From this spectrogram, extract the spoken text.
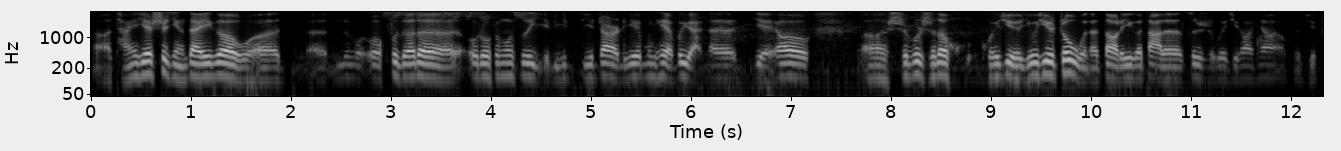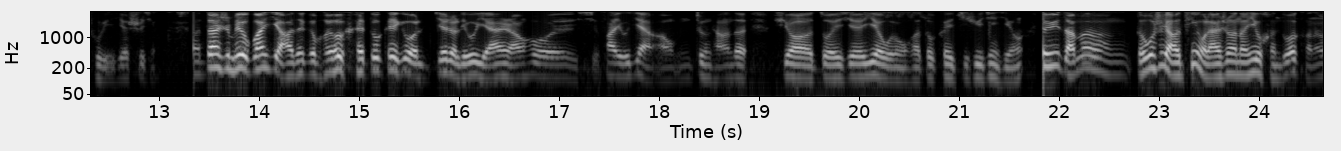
呃谈一些事情，再一个我呃我负责的欧洲分公司离离这儿离慕尼黑也不远的，也要。呃，时不时的回去，尤其是周五呢，到了一个大的四十指挥集装箱，回去处理一些事情。但是没有关系啊，这个朋友可 都可以给我接着留言，然后发邮件啊。我们正常的需要做一些业务的话，都可以继续进行。对于咱们德国视角的听友来说呢，有很多可能，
